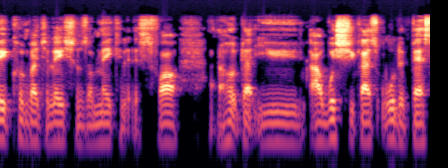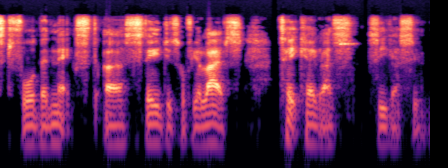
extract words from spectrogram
big congratulations on making it this far. And I hope that you, I wish you guys all the best for the next uh, stages of your lives. Take care, guys. See you guys soon.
